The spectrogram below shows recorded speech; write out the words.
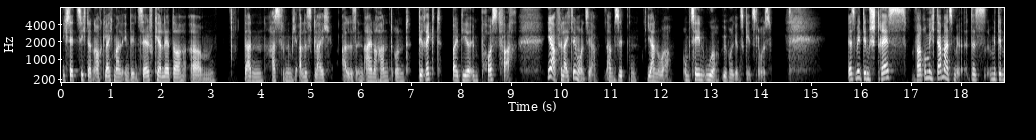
Ich setze dich dann auch gleich mal in den Self-Care-Letter. Ähm, dann hast du nämlich alles gleich, alles in einer Hand und direkt bei dir im Postfach. Ja, vielleicht sehen wir uns ja am 7. Januar. Um 10 Uhr übrigens geht's los. Das mit dem Stress, warum ich damals das mit dem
